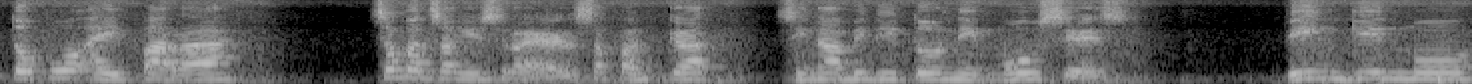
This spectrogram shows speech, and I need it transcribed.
ito po ay para sa bansang Israel sapagkat sinabi dito ni Moses, Dinggin mo,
